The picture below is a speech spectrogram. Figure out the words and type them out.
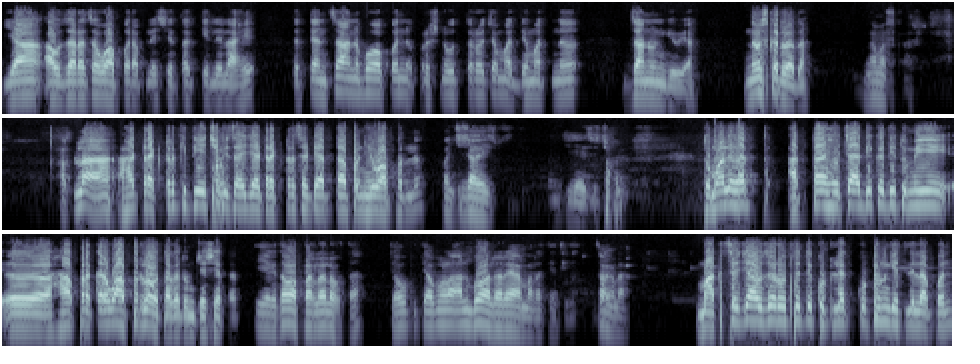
या अवजाराचा वापर आपल्या शेतात केलेला आहे. तर त्यांचा अनुभव आपण प्रश्न उत्तराच्या माध्यमातून जाणून घेऊया. नमस्कार दादा. नमस्कार. आपला हा ट्रॅक्टर किती एच पीचा आहे? ज्या ट्रॅक्टरसाठी आता आपण हे वापरलं? पंचेचाळीस. पंचेचाळीस एच पी तुम्हाला ह्यात आता ह्याच्या आधी कधी तुम्ही अं, हा प्रकार वापरला होता का तुमच्या शेतात? एकदा वापरलेला होता. तेव्हा त्यामुळे अनुभव आलेला आहे आम्हाला त्यातला. चांगला. मागचं जे अवजार होतं ते कुठल्या कुठून घेतलेलं आपण?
